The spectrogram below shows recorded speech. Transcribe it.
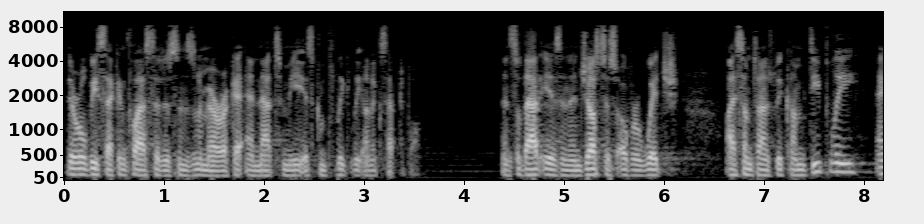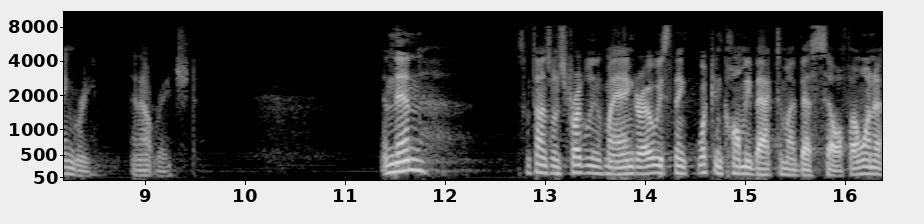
there will be second class citizens in America, and that to me is completely unacceptable. And so that is an injustice over which I sometimes become deeply angry and outraged. And then, sometimes when struggling with my anger, I always think, what can call me back to my best self? I want to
